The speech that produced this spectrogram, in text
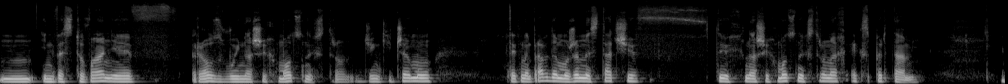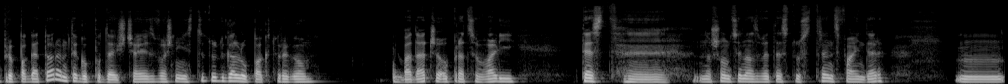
mm, inwestowanie w rozwój naszych mocnych stron, dzięki czemu tak naprawdę możemy stać się w tych naszych mocnych stronach ekspertami. I propagatorem tego podejścia jest właśnie Instytut Galupa, którego badacze opracowali test e, noszący nazwę testu StrengthsFinder. Mm,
